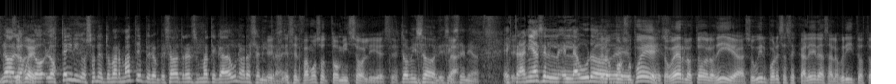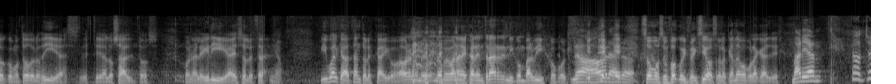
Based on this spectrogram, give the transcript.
No, No se lo- puede. lo- los técnicos son de tomar mate, pero empezaron a traerse un mate cada uno, ahora ya ni Es, traen. es el famoso Tomisoli ese. Tommy Soli, Claro. sí señor. ¿Extrañás el, el laburo Pero por de- supuesto, verlos todos los días, subir por esas escaleras a los gritos todo, como todos los días, este, a los altos, con alegría, eso lo extraño. Igual cada tanto les caigo. Ahora no me, no me van a dejar entrar ni con barbijo, porque No, ahora no. somos un poco infecciosos los que andamos por la calle. Marian, No, yo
